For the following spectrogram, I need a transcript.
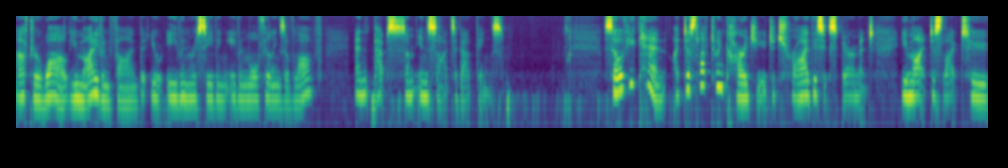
After a while, you might even find that you're even receiving even more feelings of love and perhaps some insights about things. So, if you can, I'd just love to encourage you to try this experiment. You might just like to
